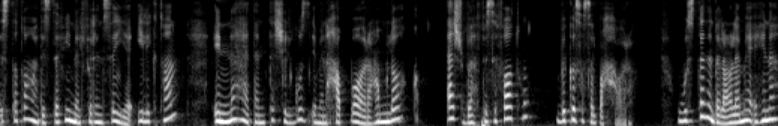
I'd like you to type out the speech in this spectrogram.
استطاعت السفينة الفرنسية إليكتون إنها تنتشل جزء من حبار عملاق أشبه في صفاته بقصص البحارة. واستند العلماء هنا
